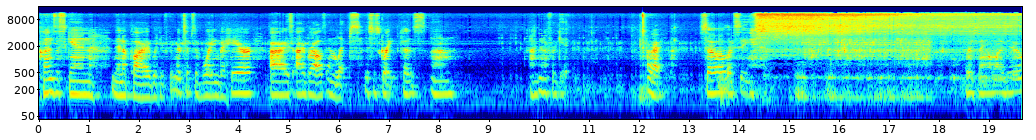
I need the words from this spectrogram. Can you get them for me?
Cleanse the skin, then apply with your fingertips, avoiding the hair, eyes, eyebrows, and lips. This is great because um, I'm going to forget. Alright, so let's see. First thing I want to do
